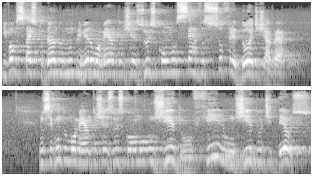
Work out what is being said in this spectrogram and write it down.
e vamos estar estudando, num primeiro momento, Jesus como servo sofredor de Javé. No segundo momento, Jesus como ungido, o filho ungido de Deus.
